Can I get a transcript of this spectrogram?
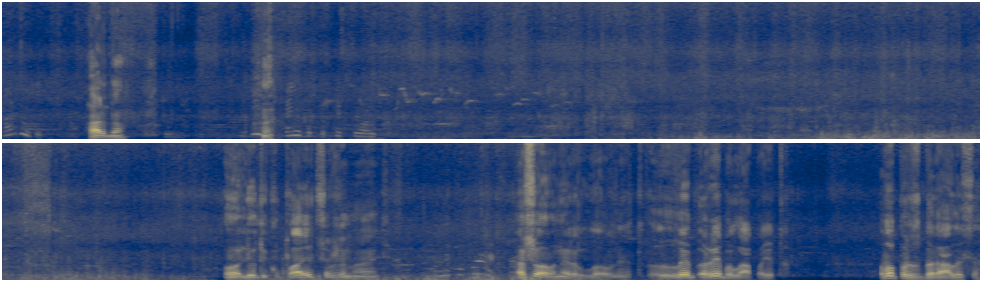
Гарно тут. Гарно? О, люди купаються вже навіть. А що вони ловлять? Рибу лапають. Або порозбиралися.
